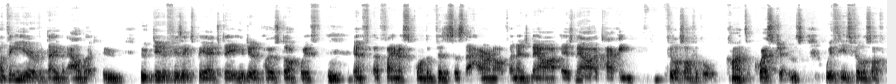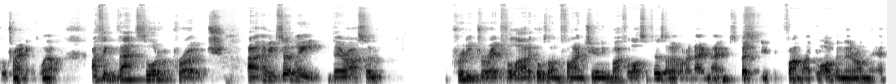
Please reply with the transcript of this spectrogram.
I'm thinking here of a David Albert who, who did a physics PhD, who did a postdoc with know, a famous quantum physicist, Aharonov, and is now, is now attacking philosophical kinds of questions with his philosophical training as well. I think that sort of approach, uh, I mean, certainly there are some pretty dreadful articles on fine tuning by philosophers. I don't want to name names, but you can find my blog and they're on there,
